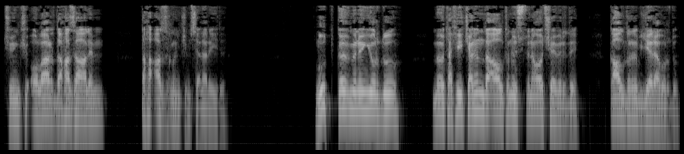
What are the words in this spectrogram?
Çünki onlar daha zalim, daha azğın kimsələr idi. Lut qövmünün yurdu, mötəfikənin də altını üstünə o çevirdi, qaldırıb yerə vurdu.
